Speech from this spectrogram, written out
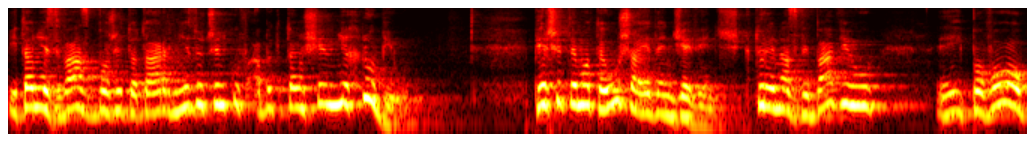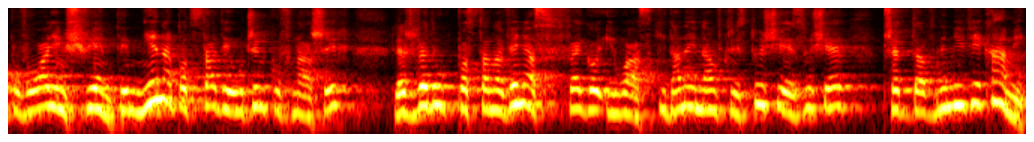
i to nie z was, Boży totar, nie z uczynków, aby kto się nie chlubił. Pierwszy Tymoteusza 1,9, który nas wybawił i powołał powołaniem świętym nie na podstawie uczynków naszych, lecz według postanowienia swego i łaski danej nam w Chrystusie Jezusie przed dawnymi wiekami.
